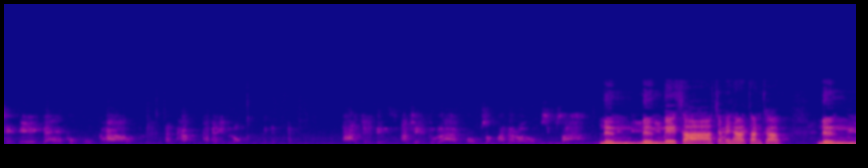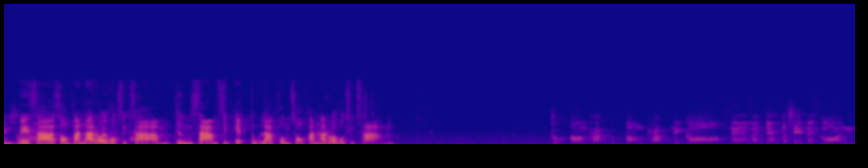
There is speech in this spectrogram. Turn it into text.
ษตรเองได้ให้ผู้ปลูกข้าวนะครับได้ลงทานจนถึง30ตุลาคม2563หนึ่งหนึ่งเมษาใช่ไหมฮะท่านครับหนึ่งเมษาสองพันห้าร้อยหกสิบสามถึงสามสิบเอ็ดตุลาคมสองพันห้าร้อยหกสิบสามถูกต้องครับถูกต้องครับ นี่ก็นะหลังจากเกษตรกรนะ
